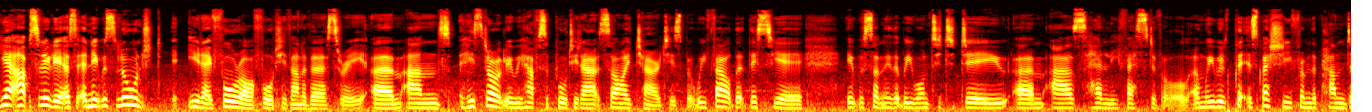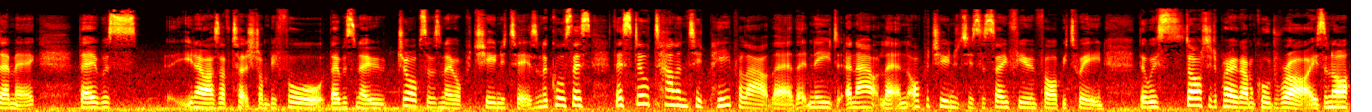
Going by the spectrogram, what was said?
Yeah, absolutely. And it was launched, you know, for our 40th anniversary. Um, and historically, we have supported outside charities, but we felt that this year it was something that we wanted to do um, as Henley Festival. And we would, especially from the pandemic, there was you know, as I've touched on before, there was no jobs, there was no opportunities, and of course, there's there's still talented people out there that need an outlet, and opportunities are so few and far between. That we've started a program called Rise, and our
